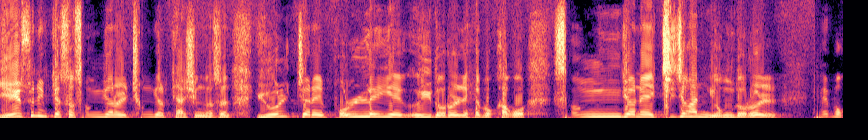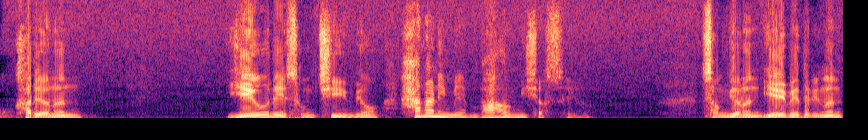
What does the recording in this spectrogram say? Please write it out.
예수님께서 성전을 청결케 하신 것은 유월절의 본래의 의도를 회복하고 성전의 지정한 용도를 회복하려는 예언의 성취이며 하나님의 마음이셨어요. 성전은 예배드리는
